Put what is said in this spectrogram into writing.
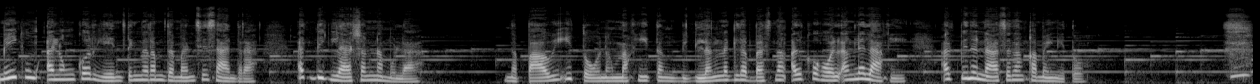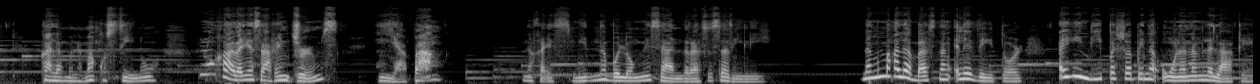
May kung anong kuryenteng naramdaman si Sandra at bigla siyang namula. Napawi ito nang makitang biglang naglabas ng alkohol ang lalaki at pinunasan ng kamay nito. Hmm, kala mo naman kung sino. Anong kala niya sa akin, germs? Hiyabang. Naka-smid na bulong ni Sandra sa sarili. Nang makalabas ng elevator ay hindi pa siya pinauna ng lalaki.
